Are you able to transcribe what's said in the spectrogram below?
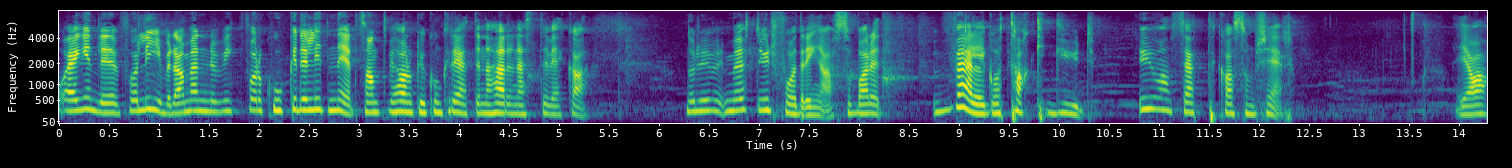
og egentlig for livet, da, men for å koke det litt ned sant? Vi har noe konkret denne her neste veka. Når du møter utfordringer, så bare velg å takke Gud. Uansett hva som skjer. Ja.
